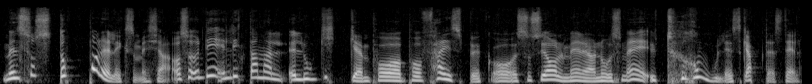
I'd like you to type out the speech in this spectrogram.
Men så stopper det liksom ikke. Altså, det er litt denne logikken på, på, Facebook og sosiale medier nå som jeg er utrolig skeptisk til.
